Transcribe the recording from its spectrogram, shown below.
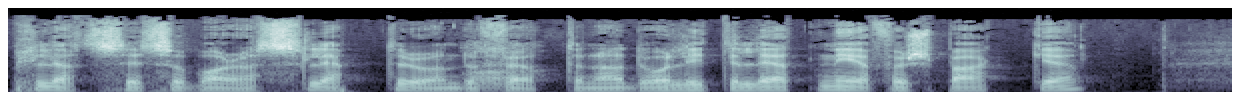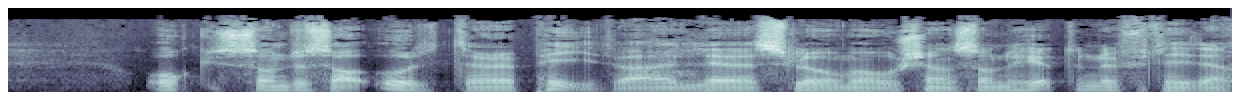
plötsligt så bara släppte det under fötterna. Det var lite lätt nedförsbacke. Och som du sa, ultrarapid, va? eller slow motion som det heter nu för tiden.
